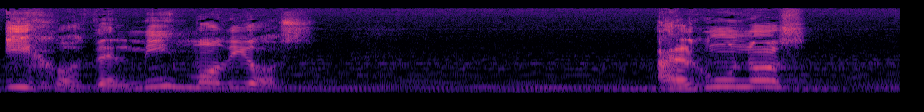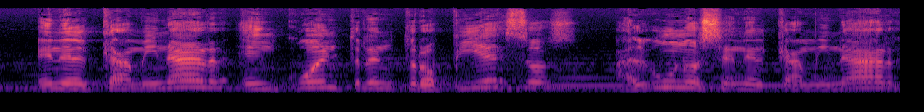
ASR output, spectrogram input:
hijos del mismo Dios, algunos en el caminar encuentren tropiezos, algunos en el caminar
